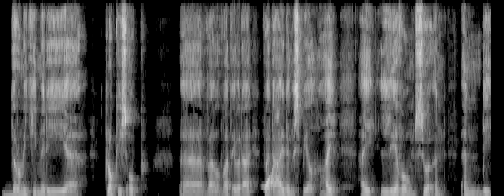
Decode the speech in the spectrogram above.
drommiekie met die uh, klokkies op, uh, wel, wat ever die, wat die ding speel, hy, hy lewe hom so in, in die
